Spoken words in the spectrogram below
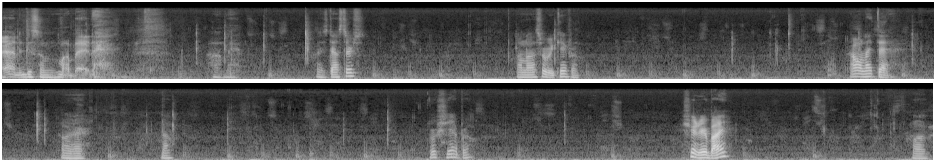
I had to do some. My bad. Oh man, oh, it's downstairs. Oh no, that's where we came from. I don't like that. Oh, Over there. No. Where's she at, bro? You sure nearby? Hold on.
